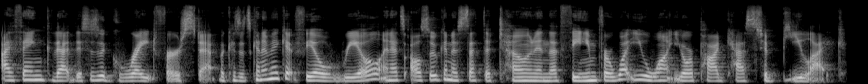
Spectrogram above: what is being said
I think that this is a great first step because it's going to make it feel real and it's also going to set the tone and the theme for what you want your podcast to be like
